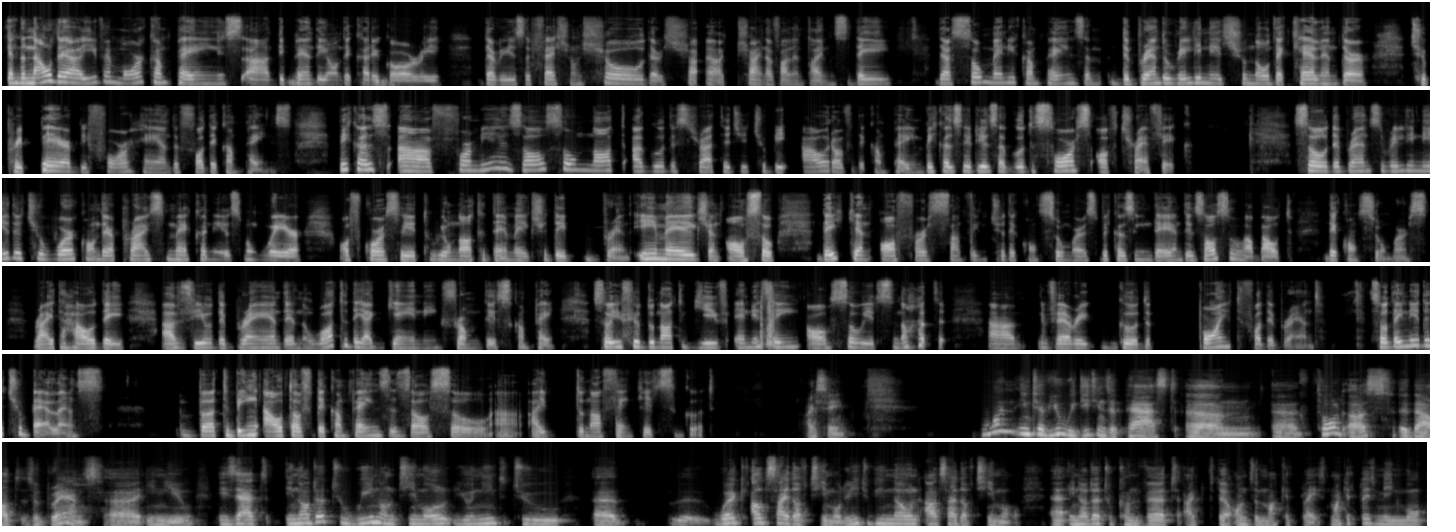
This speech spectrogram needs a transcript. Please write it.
And now there are even more campaigns uh, depending on the category. There is a fashion show, there's uh, China Valentine's Day. There are so many campaigns, and the brand really needs to know the calendar to prepare beforehand for the campaigns. Because uh, for me, it's also not a good strategy to be out of the campaign because it is a good source of traffic. So the brands really needed to work on their price mechanism where, of course, it will not damage the brand image and also they can offer something to the consumers because in the end it's also about the consumers right? How they uh, view the brand and what they are gaining from this campaign. So if you do not give anything, also it's not a very good point for the brand. So they needed to balance. But being out of the campaigns is also, uh, I do not think it's good. I see. One interview we did in the past um, uh, told us about the brands uh, in you is that in order to win on Tmall, you need to uh, work outside of Tmall. You need to be known outside of Tmall uh, in order to convert after on the marketplace. Marketplace being more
